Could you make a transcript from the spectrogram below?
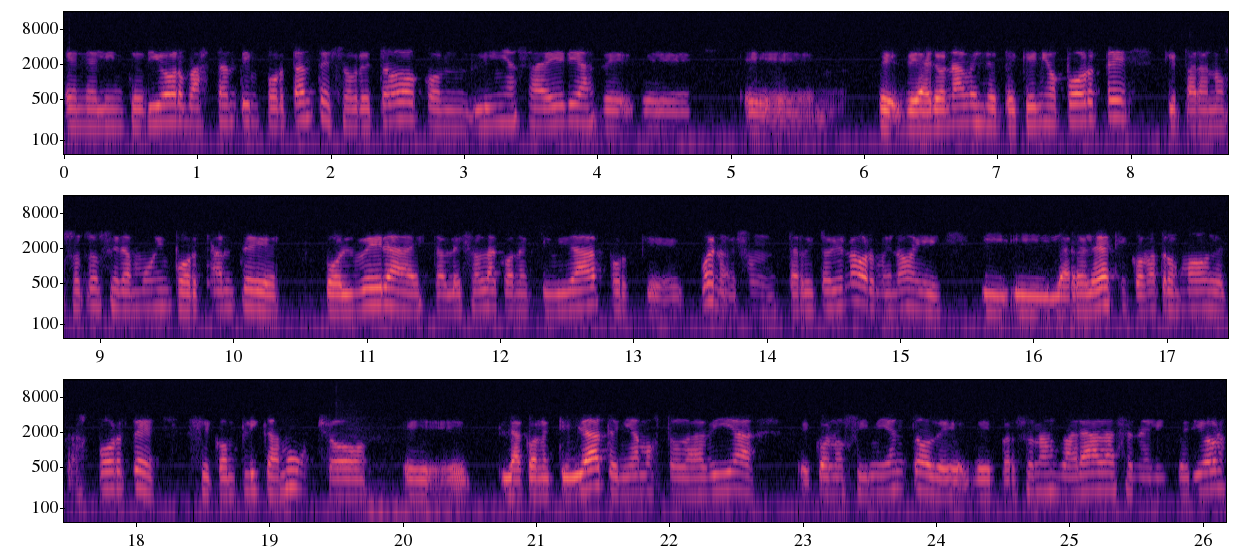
en el interior bastante importante, sobre todo con líneas aéreas de, eh, de, de, aeronaves de pequeño porte, que para nosotros era muy importante volver a establecer la conectividad porque, bueno, es un territorio enorme, ¿no? Y, y, la realidad es que con otros modos de transporte se complica mucho. Eh, la conectividad teníamos todavía eh, conocimiento de, personas varadas en el interior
